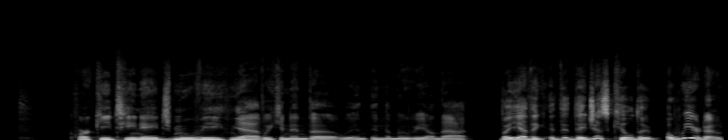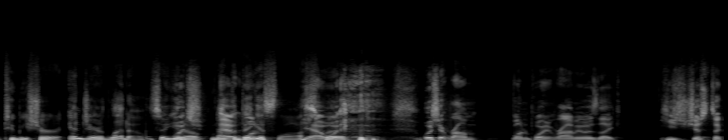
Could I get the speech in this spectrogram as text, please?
quirky teenage movie. Yeah, we can end the in, in the movie on that. But yeah, they they just killed a, a weirdo to be sure, and Jared Leto. So you know, not the one- biggest loss. Yeah, but wh- which at Ram, one point Rami was like, he's just a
